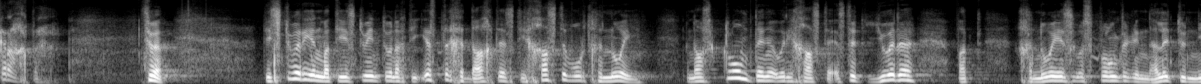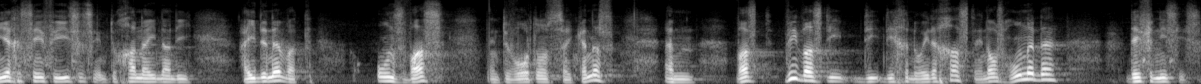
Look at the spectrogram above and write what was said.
kragtig. So. Die storie in Matteus 22, die eerste gedagte is die gaste word genooi. En daar's klomp dinge oor die gaste. Is dit Jode wat genooi is oorspronklik en hulle toe nee gesê vir Jesus en toe gaan hy na die heidene wat ons was en toe word ons sy kinders. Ehm um, was wie was die die die genooide gaste? En daar's honderde definisies.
